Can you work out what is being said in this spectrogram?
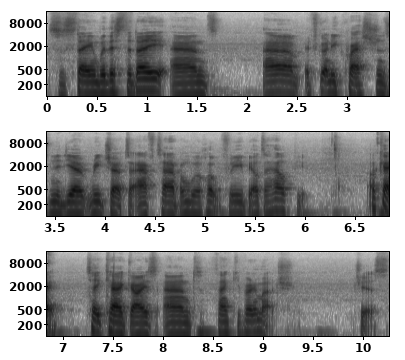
staying with us today. And um, if you've got any questions, Nydia, reach out to Aftab and we'll hopefully be able to help you. Okay, take care, guys, and thank you very much. Cheers.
